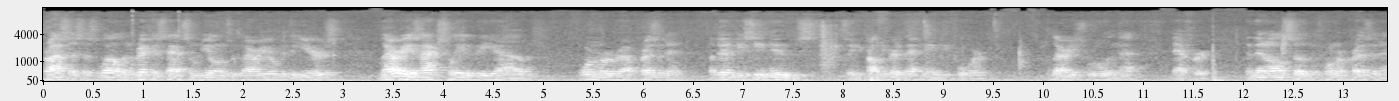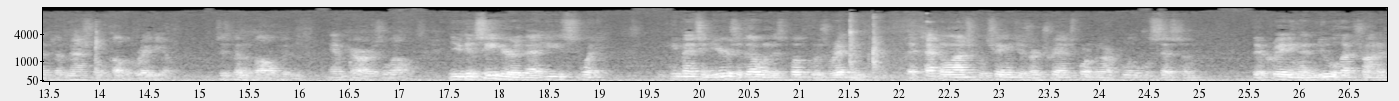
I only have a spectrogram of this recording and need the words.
process as well. And Rick has had some dealings with Larry over the years. Larry is actually the uh, former uh, president of NBC News, so you've probably heard that name before. Larry's role in that effort. And then also the former president of National Public Radio. So he's been involved in NPR as well. You can see here that he's what he mentioned years ago when this book was written, that technological changes are transforming our political system. They're creating a new electronic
